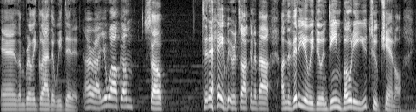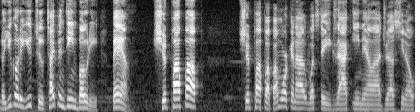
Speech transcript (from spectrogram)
and I'm really glad that we did it. All right, you're welcome. So, Today we were talking about on the video we do in Dean Bodie YouTube channel. You know, you go to YouTube, type in Dean Bodie, bam, should pop up. Should pop up. I'm working out what's the exact email address, you know,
